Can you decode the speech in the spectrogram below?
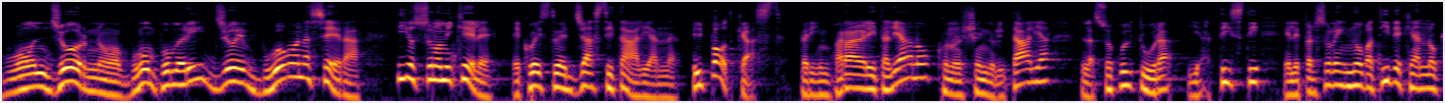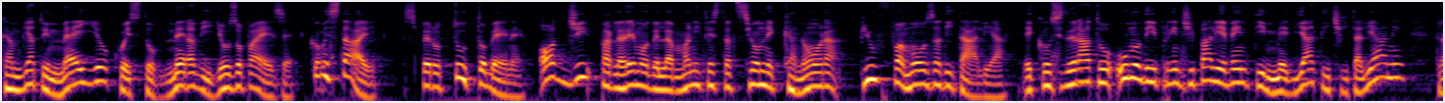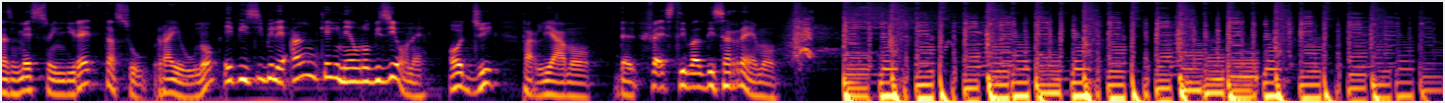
Buongiorno, buon pomeriggio e buonasera. Io sono Michele e questo è Just Italian, il podcast per imparare l'italiano conoscendo l'Italia, la sua cultura, gli artisti e le persone innovative che hanno cambiato in meglio questo meraviglioso paese. Come stai? Spero tutto bene. Oggi parleremo della manifestazione canora più famosa d'Italia. È considerato uno dei principali eventi mediatici italiani, trasmesso in diretta su Rai 1 e visibile anche in Eurovisione. Oggi parliamo del Festival di Sanremo.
